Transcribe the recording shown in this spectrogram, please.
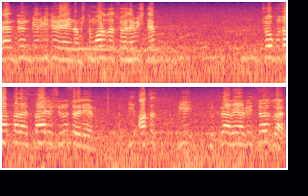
Ben dün bir video yayınlamıştım. Orada da söylemiştim. Çok uzatmadan sadece şunu söyleyeyim. Bir atı, bir fıkra veya bir söz var.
